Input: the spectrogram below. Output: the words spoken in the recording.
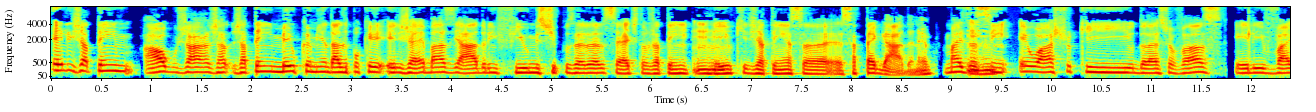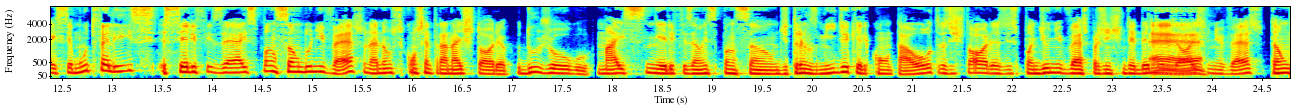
Ele já tem algo, já, já, já tem meio caminho andado porque ele já é baseado em filmes tipo 007, então já tem uhum. meio que já tem essa, essa pegada, né? Mas uhum. assim, eu acho que o The Last of Us, ele vai ser muito feliz se ele fizer a expansão do universo, né? Não se concentrar na história do jogo, mas sim ele fizer uma expansão de transmídia, que ele conta outras histórias, expandir o universo pra gente entender é. melhor esse universo. Então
